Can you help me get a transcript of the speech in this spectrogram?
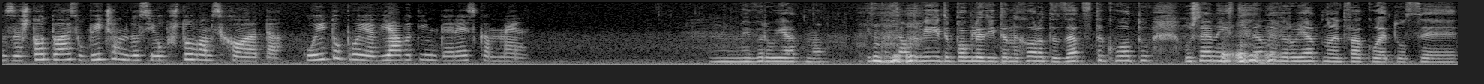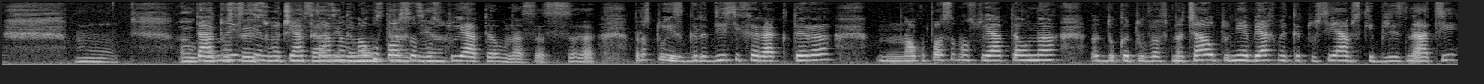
защото аз обичам да си общувам с хората, които проявяват интерес към мен. Невероятно. Искам само да видите погледите на хората зад стъклото. Още наистина невероятно е това, което се да, наистина, се случи тя стана много по-самостоятелна. С, просто изгради си характера, много по-самостоятелна, докато в началото ние бяхме като сиамски близнаци,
